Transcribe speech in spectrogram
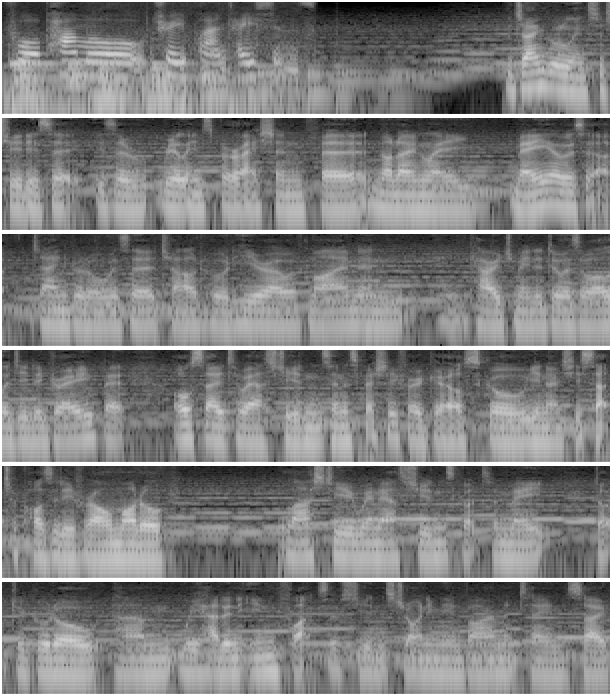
for palm oil tree plantations. The Jane Goodall Institute is a, is a real inspiration for not only me, I was a, Jane Goodall was a childhood hero of mine and he encouraged me to do a zoology degree, but also to our students and especially for a girls' school, you know, she's such a positive role model. Last year when our students got to meet Dr Goodall, um, we had an influx of students joining the environment team. So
